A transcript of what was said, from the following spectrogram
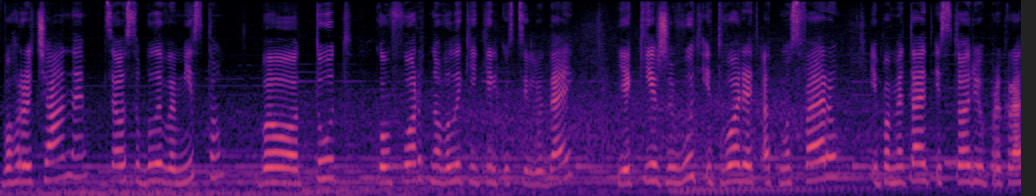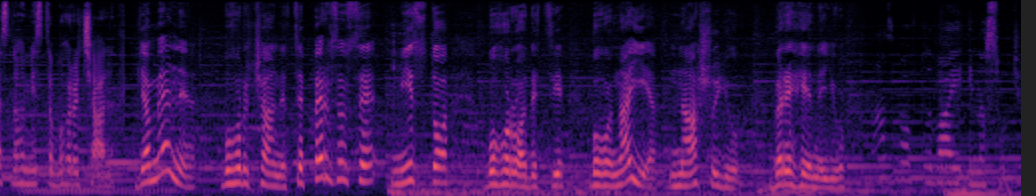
Богородчани це особливе місто, бо тут комфортно великій кількості людей, які живуть і творять атмосферу і пам'ятають історію прекрасного міста Богородчани. Для мене Богородчани це перш за все місто Богородиці, бо вона є нашою берегинею. Впливає і на суть.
